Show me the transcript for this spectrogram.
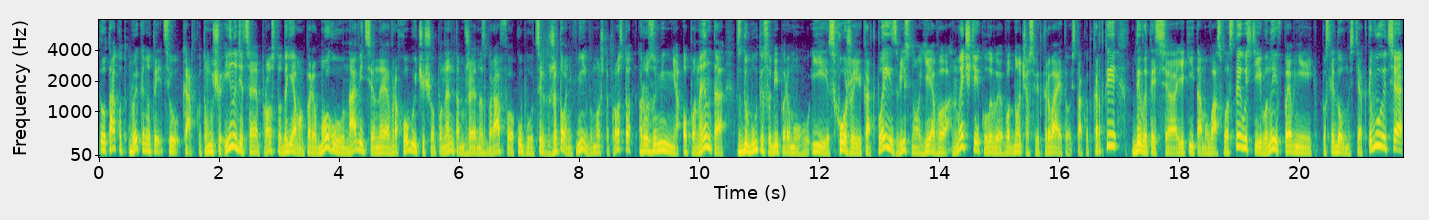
отак от викинути цю картку. Тому що іноді це просто дає вам перемогу, навіть не враховуючи, що опонент там вже назбирав купу цих жетонів. Ні, ви можете просто розуміння опонента здобути собі перемогу. І схожий картплей, звісно, є в анмечті, коли ви водночас відкриваєте ось так от картки, дивитесь, е, які там у вас властивості, і вони в певній послідовності активуються,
